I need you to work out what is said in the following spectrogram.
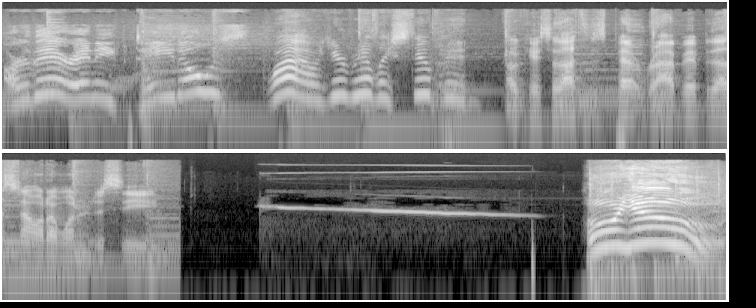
Are there any potatoes? Wow, you're really stupid. Okay, so that's his pet rabbit, but that's not what I wanted to see. Who are you?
